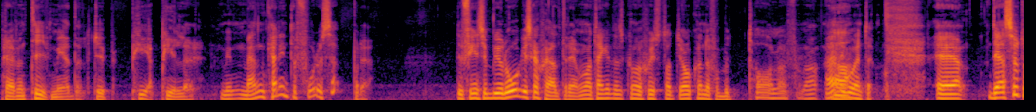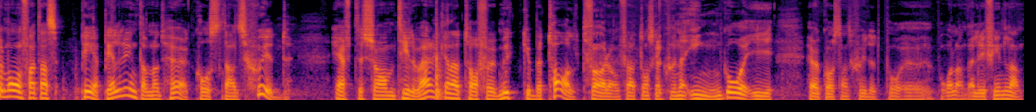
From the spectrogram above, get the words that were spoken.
preventivmedel, typ p-piller. Men Män kan inte få recept på det. Det finns ju biologiska skäl till det, men man tänker att det skulle vara schysst att jag kunde få betala för det. Nej, det Ja. går inte. Eh, dessutom omfattas p-piller inte av något högkostnadsskydd eftersom tillverkarna tar för mycket betalt för dem för att de ska kunna ingå i högkostnadsskyddet på, eh, på Åland eller i Finland.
